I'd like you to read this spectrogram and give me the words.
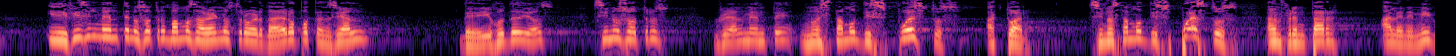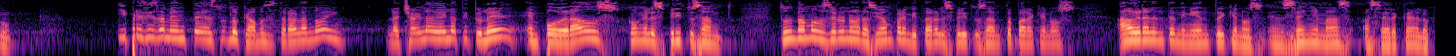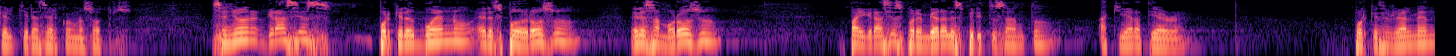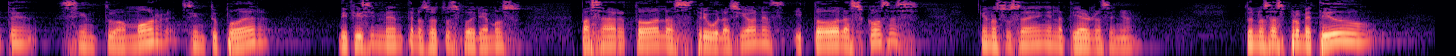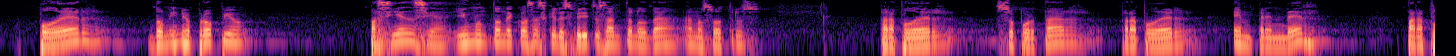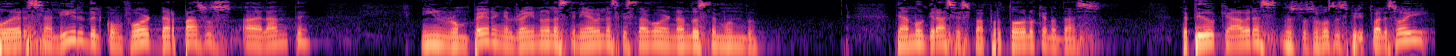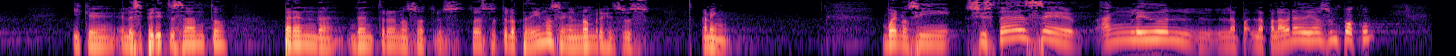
Y difícilmente nosotros vamos a ver nuestro verdadero potencial de hijos de Dios si nosotros realmente no estamos dispuestos a actuar si no estamos dispuestos a enfrentar al enemigo. Y precisamente esto es lo que vamos a estar hablando hoy. La charla de hoy la titulé Empoderados con el Espíritu Santo. Entonces vamos a hacer una oración para invitar al Espíritu Santo para que nos abra el entendimiento y que nos enseñe más acerca de lo que Él quiere hacer con nosotros. Señor, gracias porque eres bueno, eres poderoso, eres amoroso. Pai, gracias por enviar al Espíritu Santo aquí a la tierra. Porque realmente sin tu amor, sin tu poder, difícilmente nosotros podríamos pasar todas las tribulaciones y todas las cosas que nos suceden en la tierra, Señor. Tú nos has prometido poder, dominio propio, paciencia y un montón de cosas que el Espíritu Santo nos da a nosotros para poder soportar, para poder emprender, para poder salir del confort, dar pasos adelante y romper en el reino de las tinieblas que está gobernando este mundo. Te damos gracias, Pa, por todo lo que nos das. Te pido que abras nuestros ojos espirituales hoy y que el Espíritu Santo prenda dentro de nosotros. Todo esto te lo pedimos en el nombre de Jesús. Amén. Bueno, si, si ustedes eh, han leído la, la palabra de Dios un poco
